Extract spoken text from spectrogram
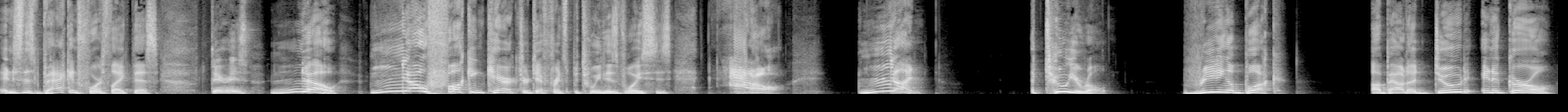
it's this back and forth like this. There is no, no fucking character difference between his voices at all. None. A two year old reading a book about a dude and a girl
